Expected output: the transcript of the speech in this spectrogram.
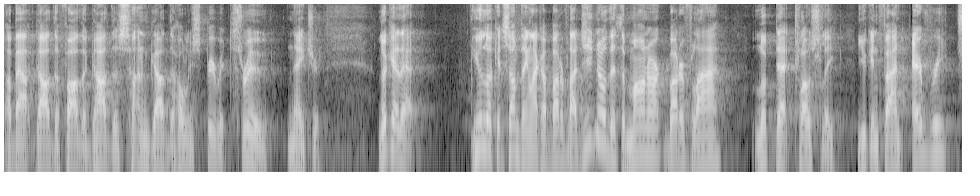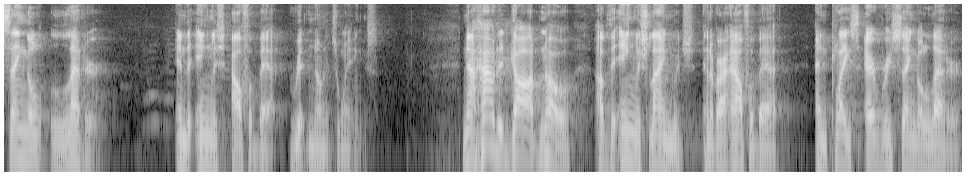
about God the Father, God the Son, God the Holy Spirit through nature. Look at that. You look at something like a butterfly. Did you know that the monarch butterfly looked at closely, you can find every single letter in the English alphabet written on its wings. Now, how did God know of the English language and of our alphabet and place every single letter?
